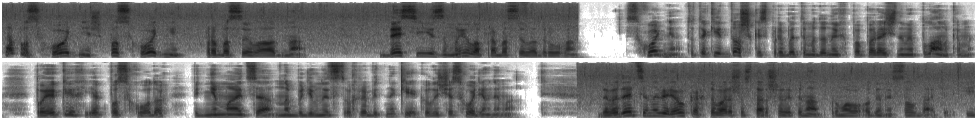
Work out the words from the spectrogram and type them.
Та по сходні ж, по сходні, пробасила одна. Десь її змила, пробасила друга. Сходня то такі дошки з прибитими до них поперечними планками, по яких, як по сходах, піднімаються на будівництвах робітники, коли ще сходів нема. Доведеться на вірьовках, товаришу старший лейтенант, промовив один із солдатів. І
